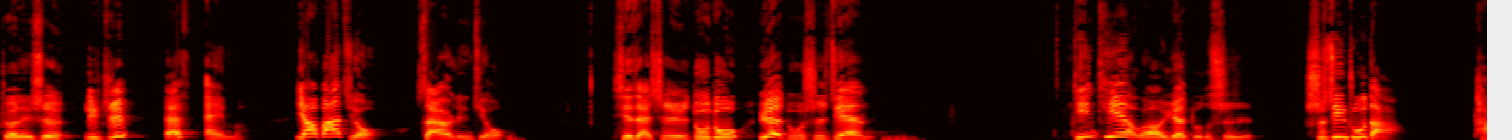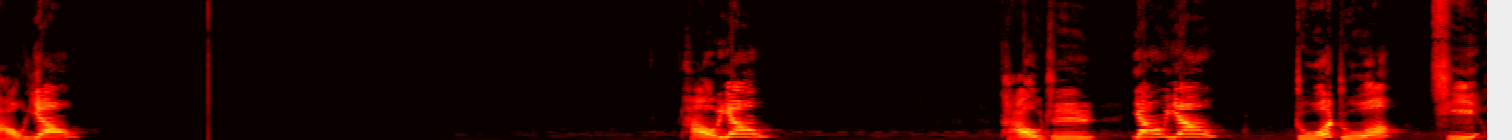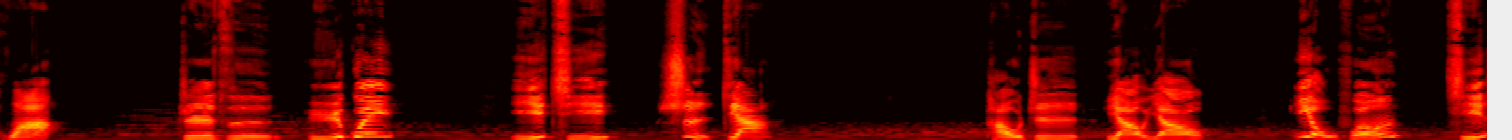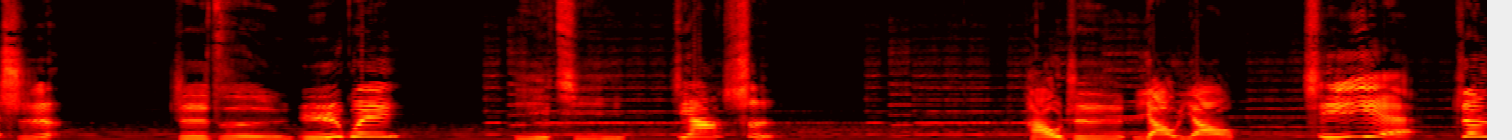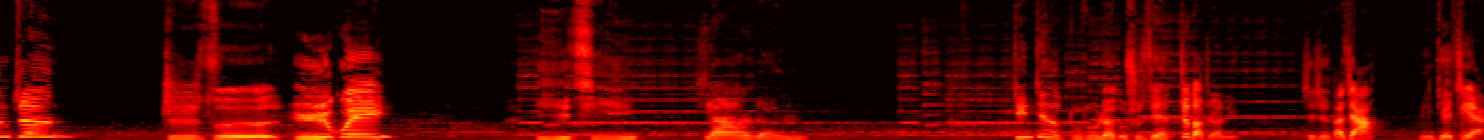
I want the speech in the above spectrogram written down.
这里是荔枝 FM 幺八九三二零九，现在是嘟嘟阅读时间。今天我要阅读的是《诗经》中的《桃夭》。桃夭，桃之夭夭，灼灼其华。之子于归，宜其室家。桃之夭夭，又逢其时。之子于归，宜其家室。桃之夭夭，其叶真真。之子于归，宜其家人。今天的嘟嘟阅读时间就到这里，谢谢大家，明天见。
